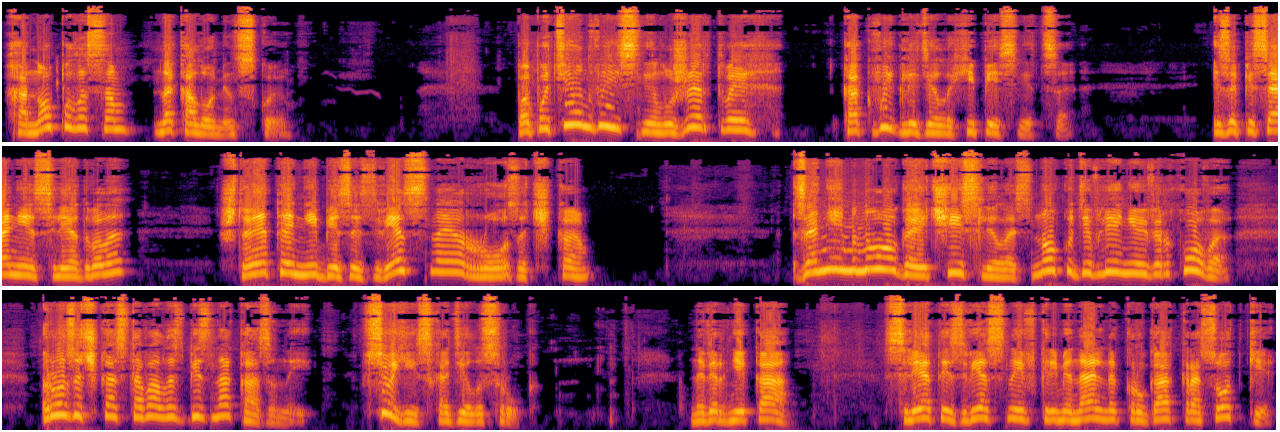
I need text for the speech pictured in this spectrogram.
Ханополосом на Коломенскую. По пути он выяснил у жертвы, как выглядела хипесница. Из описания следовало, что это небезызвестная розочка. За ней многое числилось, но, к удивлению Верхова, розочка оставалась безнаказанной. Все ей сходило с рук. Наверняка след, известный в криминальных кругах красотки,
